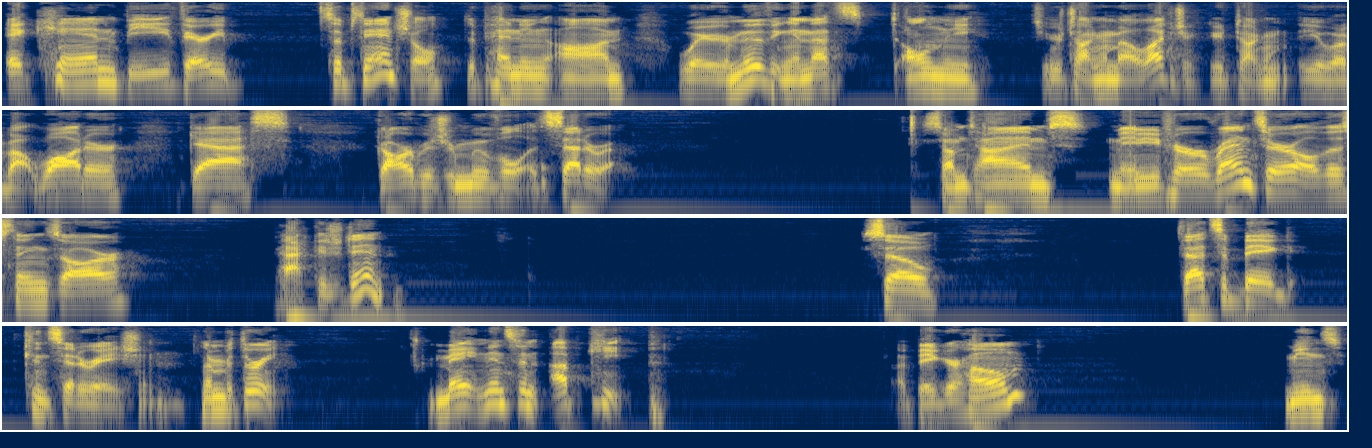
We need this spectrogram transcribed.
it can be very substantial depending on where you're moving. And that's only, you're talking about electric, you're talking what about water, gas, garbage removal, etc. Sometimes, maybe if you're a renter, all those things are packaged in. So that's a big consideration. Number three, maintenance and upkeep. A bigger home means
